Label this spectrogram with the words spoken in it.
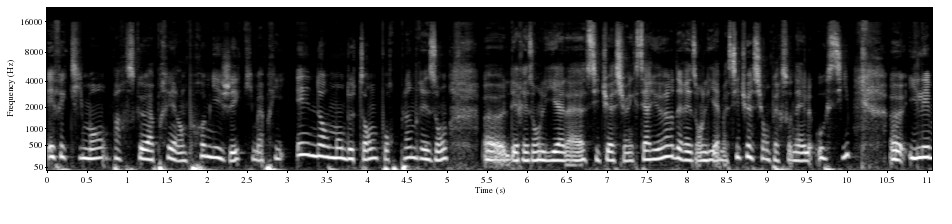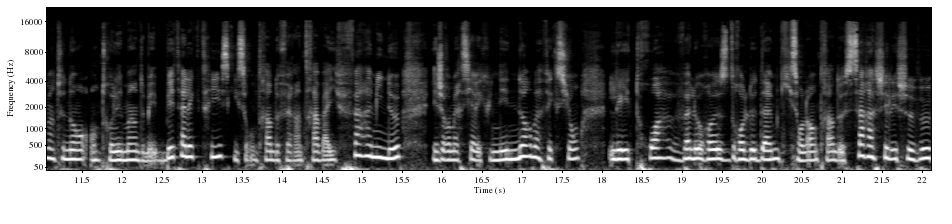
effectivement, parce que après un premier jet qui m'a pris énormément de temps pour de raisons, euh, des raisons liées à la situation extérieure, des raisons liées à ma situation personnelle aussi, euh, il est maintenant entre les mains de mes bêta lectrices qui sont en train de faire un travail faramineux et je remercie avec une énorme affection les trois valeureuses drôles de dames qui sont là en train de s'arracher les cheveux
